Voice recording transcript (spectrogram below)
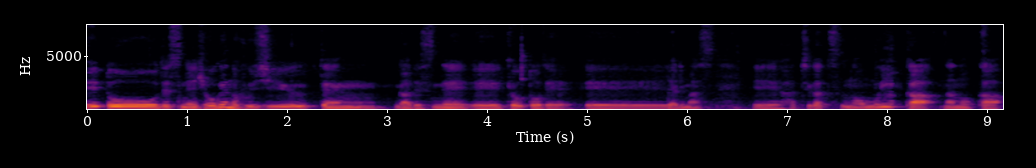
えーとですね、表現の不自由展がですね、えー京都で、えーやります、えー8月の6日7日。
